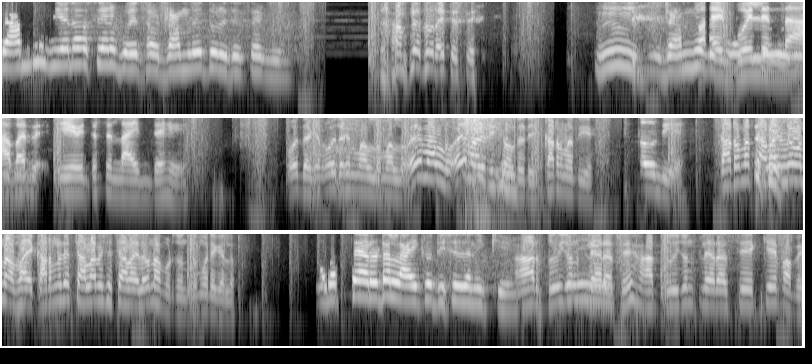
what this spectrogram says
ড্রাম নিয়ে দিয়ে না সে বয়ে থাও। ড্রাম লিয়ে দৌড়াইতেছে একজন। সামনে দৌড়াইতেছে। হুম ড্রাম নিয়ে ভাই বললেন না আবার এ হইতেছে লাইভ দেখে। ওই দেখেন ওই দেখেন মারলো মারলো। এই মারলো এই মারি দিছে অলরেডি কাটানা দিয়ে। পিস্তল দিয়ে। কাটানা চালাইলেও না ভাই কাটানা যে চালাবে সে চালাইলেও না পর্যন্ত মরে গেল। আবার তেরোটা লাইকও দিছে জানি কে। আর দুইজন প্লেয়ার আছে আর দুইজন প্লেয়ার আছে কে পাবে?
